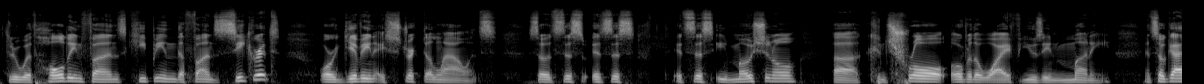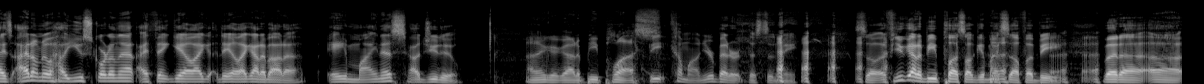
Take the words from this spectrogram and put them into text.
through withholding funds keeping the funds secret or giving a strict allowance. So it's this it's this it's this emotional uh, control over the wife using money. And so, guys, I don't know how you scored on that. I think Gail, I, Dale, I got about a A minus. How'd you do? I think I got a B plus. B, come on, you're better at this than me. so if you got a B plus, I'll give myself a B. But uh, uh,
